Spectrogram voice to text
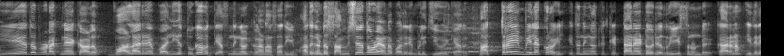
ഏത് പ്രൊഡക്റ്റിനേക്കാളും വളരെ വലിയ തുക വ്യത്യാസം നിങ്ങൾക്ക് കാണാൻ സാധിക്കും. അത് കണ്ട് സംശയത്തോടെയാണ് പലരും വിളിച്ചു ചോദിക്കാറ്. അത്രയും വിലക്കുറവിൽ ഇത് നിങ്ങൾക്ക് കിട്ടാനായിട്ട് ഒരു റീസൺ ഉണ്ട്. കാരണം ഇതിന്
